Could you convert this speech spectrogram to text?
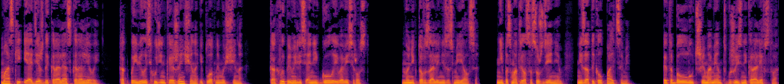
маски и одежды короля с королевой, как появилась худенькая женщина и плотный мужчина, как выпрямились они голые во весь рост. Но никто в зале не засмеялся, не посмотрел с осуждением, не затыкал пальцами. Это был лучший момент в жизни королевства.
